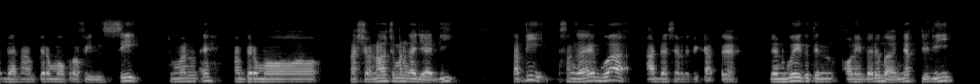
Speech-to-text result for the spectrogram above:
dan hampir mau provinsi cuman eh hampir mau nasional cuman nggak jadi. Tapi seenggaknya gue ada sertifikatnya dan gue ikutin olimpiade banyak jadi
